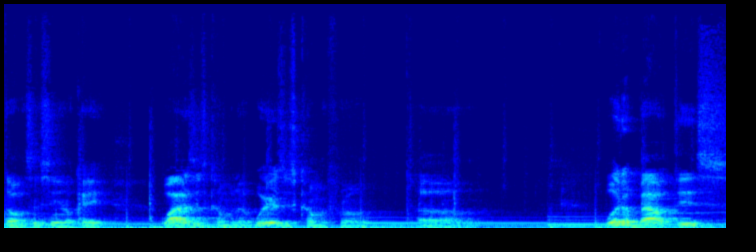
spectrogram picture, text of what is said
thoughts and saying, okay, why is this coming up? Where is this coming from? Uh, what about this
